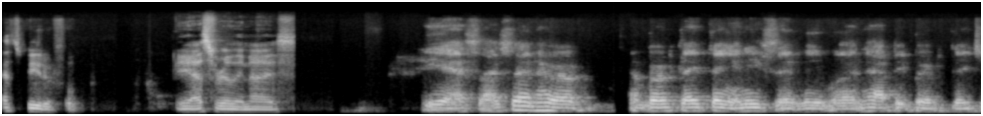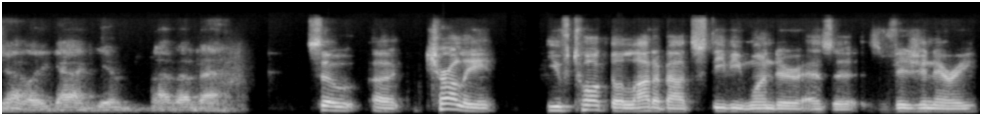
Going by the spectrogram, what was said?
That's beautiful. Yeah, that's really nice. Yes, I sent her a birthday thing, and he sent me one. Happy birthday, Charlie. God give, blah, blah, blah. So, uh, Charlie, you've talked a lot about Stevie Wonder as a visionary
